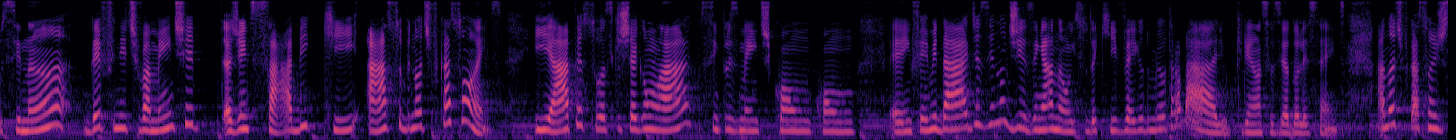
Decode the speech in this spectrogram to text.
o Sinan, definitivamente, a gente sabe que há subnotificações. E há pessoas que chegam lá simplesmente com, com é, enfermidades e não dizem, ah, não, isso daqui veio do meu trabalho, crianças e adolescentes. Há notificações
